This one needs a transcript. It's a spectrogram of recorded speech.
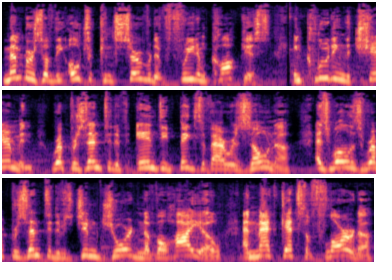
Members of the ultra conservative Freedom Caucus, including the chairman, Representative Andy Biggs of Arizona, as well as Representatives Jim Jordan of Ohio and Matt Gaetz of Florida,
